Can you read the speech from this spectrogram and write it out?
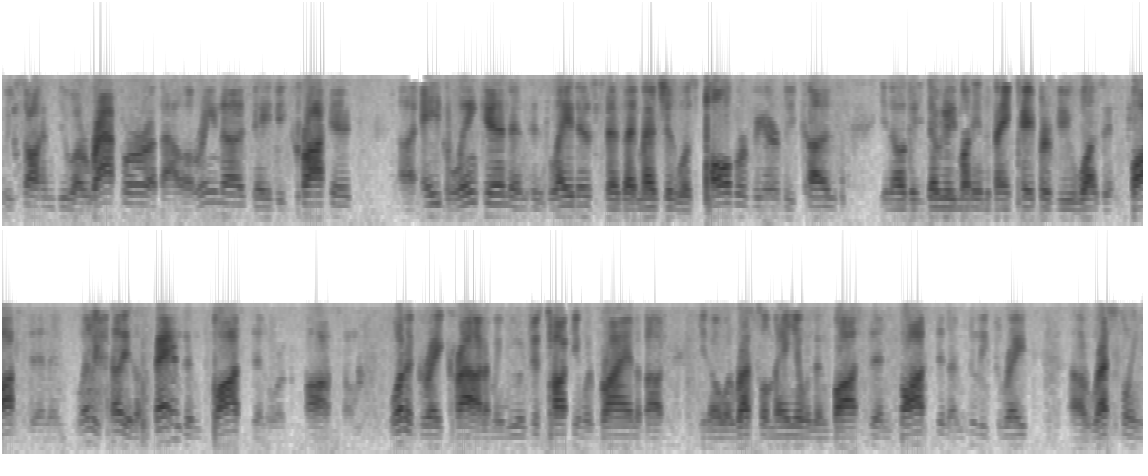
We saw him do a rapper, a ballerina, Davy Crockett, uh, Abe Lincoln, and his latest, as I mentioned, was Paul Revere because you know the WWE Money in the Bank pay-per-view was in Boston, and let me tell you, the fans in Boston were awesome what a great crowd. I mean, we were just talking with Brian about, you know, when WrestleMania was in Boston. Boston, a really great uh, wrestling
